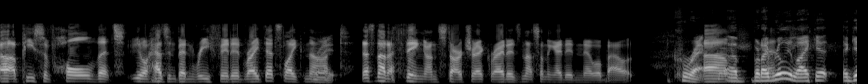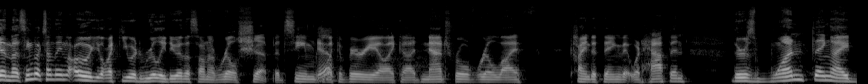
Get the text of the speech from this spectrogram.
a piece of hull that's you know hasn't been refitted, right? That's like not Right. that's not a thing on Star Trek, right? It's not something I didn't know about. Correct, Um, uh, but I really like it. Again, that seemed like something. Oh, you like you would really do this on a real ship. It seemed Yeah. like a very like a natural, real life kind of thing that would happen. There's one thing I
